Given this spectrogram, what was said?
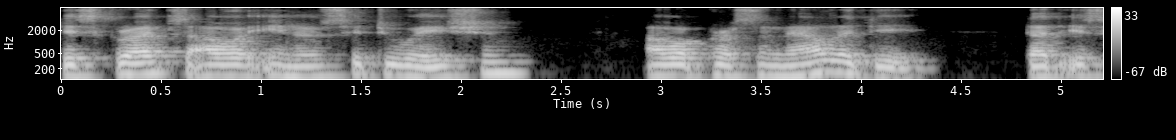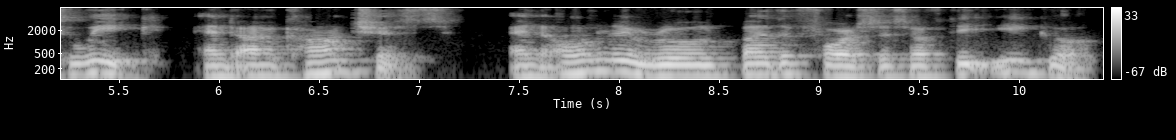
describes our inner situation, our personality that is weak and unconscious and only ruled by the forces of the ego,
